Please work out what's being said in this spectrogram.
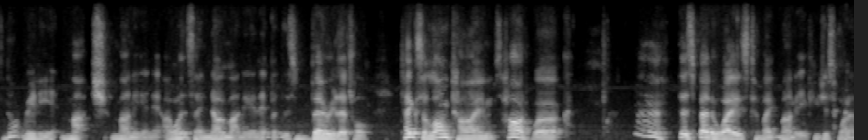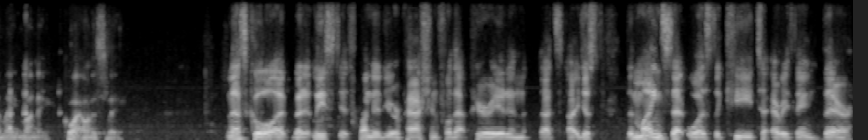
there's not really much money in it. I won't say no money in it, but there's very little. It takes a long time. It's hard work. Eh, there's better ways to make money if you just want to make money. Quite honestly. that's cool, uh, but at least it funded your passion for that period, and that's I just the mindset was the key to everything there.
